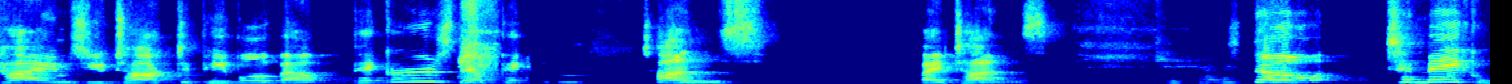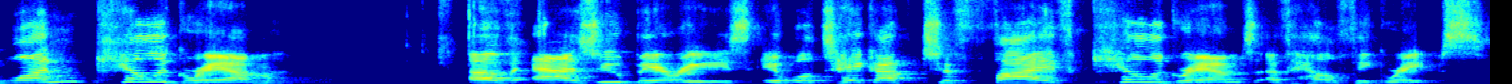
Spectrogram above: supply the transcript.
times you talk to people about pickers, they're picking tons by tons. So to make one kilogram of Aszú berries, it will take up to five kilograms of healthy grapes.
